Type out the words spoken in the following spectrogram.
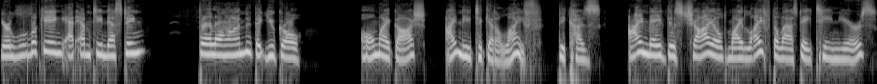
you're looking at empty nesting full on that you go, oh my gosh, I need to get a life because I made this child my life the last 18 years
